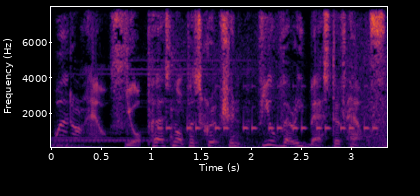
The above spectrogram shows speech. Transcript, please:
Word on Health. Your personal prescription for your very best of health.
